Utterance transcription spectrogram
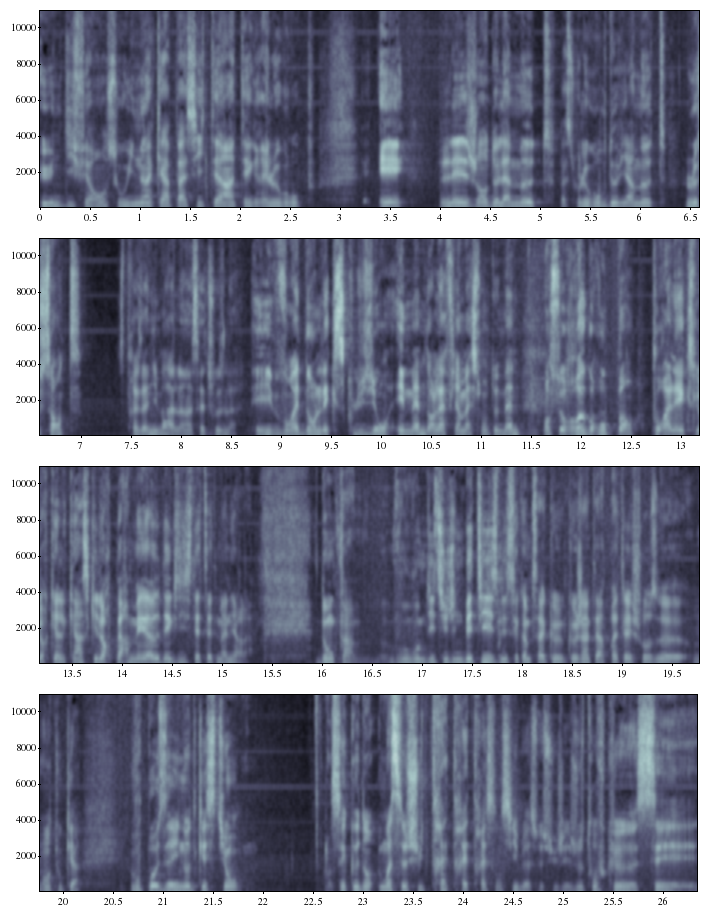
une différence ou une incapacité à intégrer le groupe. Et les gens de la meute, parce que le groupe devient meute, le sentent très animal, hein, cette chose-là. Et ils vont être dans l'exclusion et même dans l'affirmation d'eux-mêmes en se regroupant pour aller exclure quelqu'un, ce qui leur permet à eux d'exister de cette manière-là. Donc, enfin, vous, vous, me dites si j'ai une bêtise, mais c'est comme ça que, que j'interprète les choses, euh, en tout cas. Vous posez une autre question c'est que dans, moi, je suis très, très, très sensible à ce sujet. Je trouve que c'est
